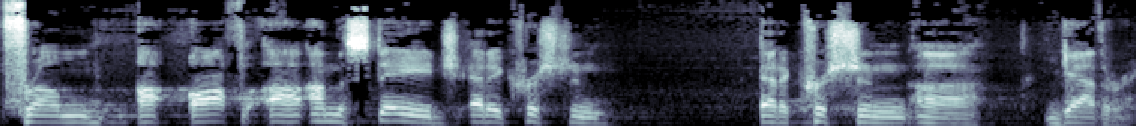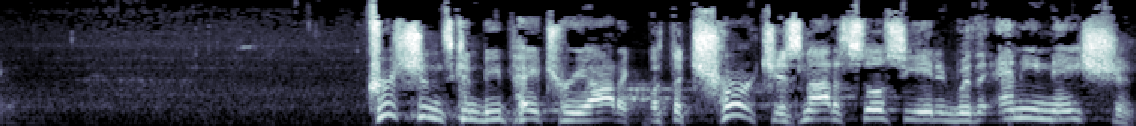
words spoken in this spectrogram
from uh, off uh, on the stage at a Christian at a Christian uh, gathering. Christians can be patriotic, but the church is not associated with any nation.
